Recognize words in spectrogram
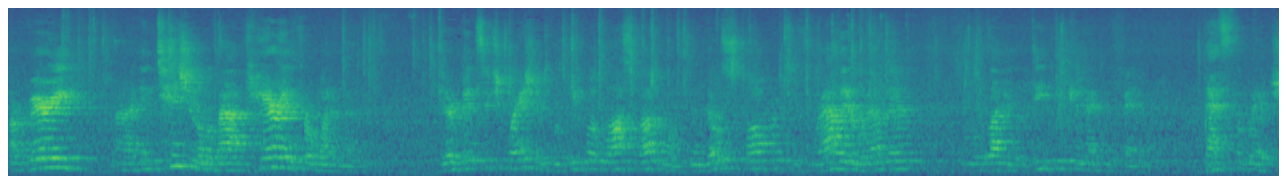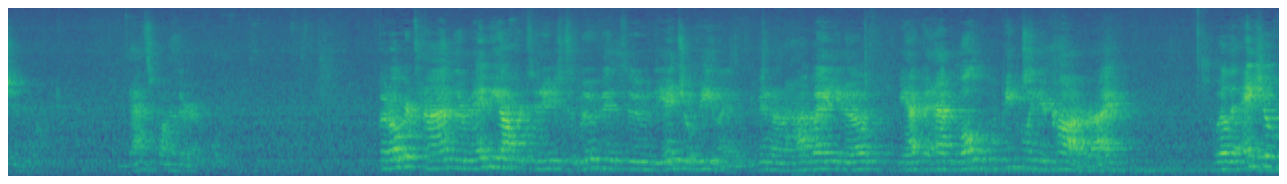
are very uh, intentional about caring for one another. There have been situations where people have lost loved ones, and those small groups have rallied around them like a deeply connected family. That's the way it should work. And that's why they're important. But over time, there may be opportunities to move into the HOV lane. If you've been on a highway, you know you have to have multiple people in your car, right? Well, the HOV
